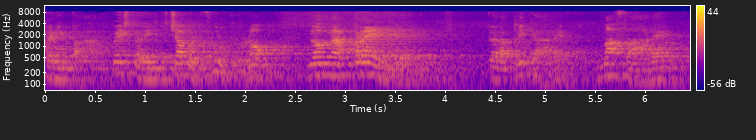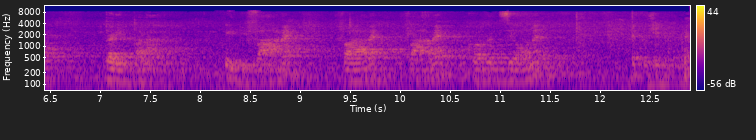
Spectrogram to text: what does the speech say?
per imparare. Questo è diciamo il fulcro, no? Non apprendere per applicare, ma fare per imparare. Quindi fare, fare, fare, correzione e così via.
